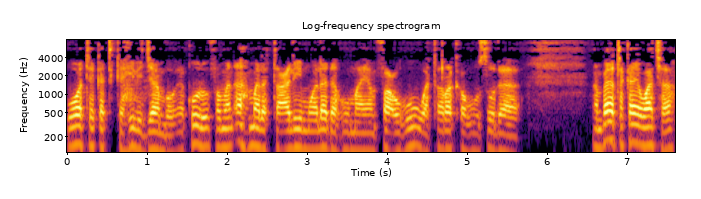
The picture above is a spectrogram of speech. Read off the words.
wote katika hili jambo. Yakulu faman ahmala ta'lim waladahu ma yanfa'uhu wa tarakahu suda. Ambaye atakayewacha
